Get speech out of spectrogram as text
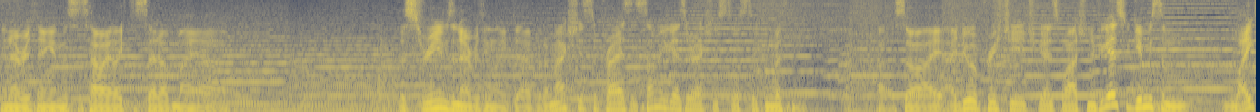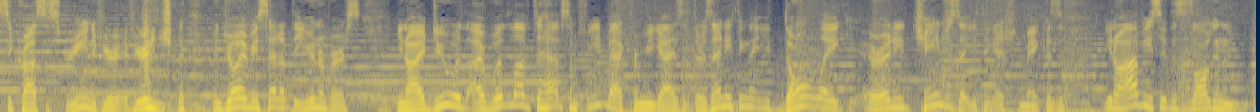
and everything, and this is how I like to set up my uh, the streams and everything like that. But I'm actually surprised that some of you guys are actually still sticking with me. Uh, so I, I do appreciate you guys watching. If you guys could give me some likes across the screen, if you're if you're enjo- enjoying me set up the universe, you know I do would I would love to have some feedback from you guys. If there's anything that you don't like or any changes that you think I should make, because you know obviously this is all going to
